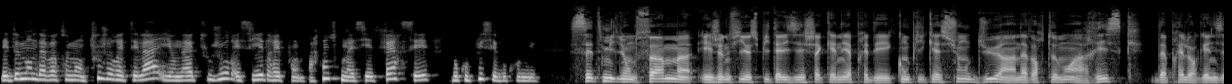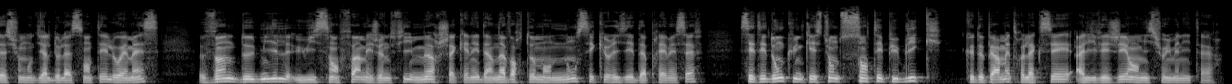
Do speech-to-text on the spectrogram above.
les demandes d'avortement ont toujours été là, et on a toujours essayé de répondre. Par contre, ce qu'on a essayé de faire, c'est beaucoup plus et beaucoup mieux. 7 millions de femmes et jeunes filles hospitalisées chaque année après des complications dues à un avortement à risque, d'après l'Organisation mondiale de la santé, l'OMS. 22 800 femmes et jeunes filles meurent chaque année d'un avortement non sécurisé d'après MSF. C'était donc une question de santé publique que de permettre l'accès à l'IVG en mission humanitaire.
